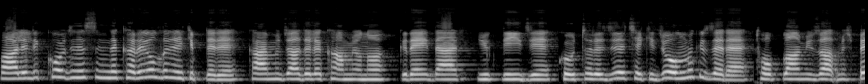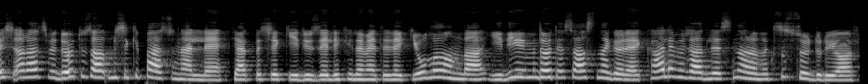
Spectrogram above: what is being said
Valilik koordinesinde karayolları ekipleri, kar mücadele kamyonu, grader, yükleyici, kurtarıcı, çekici olmak üzere toplam 165 araç ve 462 personelle yaklaşık 750 kilometrelik yol ağında 7-24 esasına göre karla mücadelesini aralıksız sürdürüyor.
